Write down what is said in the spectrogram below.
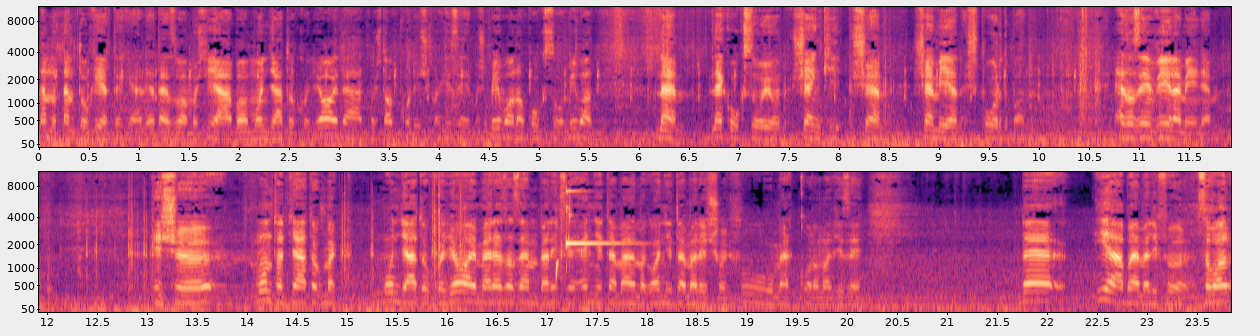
nem, nem tudok értékelni. Hát ez van, most hiába mondjátok, hogy jaj, de hát most akkor is, meg izé, most mi van a kokszó, mi van. Nem, ne kokszoljon senki sem, semmilyen sportban. Ez az én véleményem. És mondhatjátok meg, mondjátok, hogy jaj, mert ez az ember izé, ennyit emel, meg annyit emel, és hogy fú, mekkora nagy izé. De hiába emeli föl. Szóval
